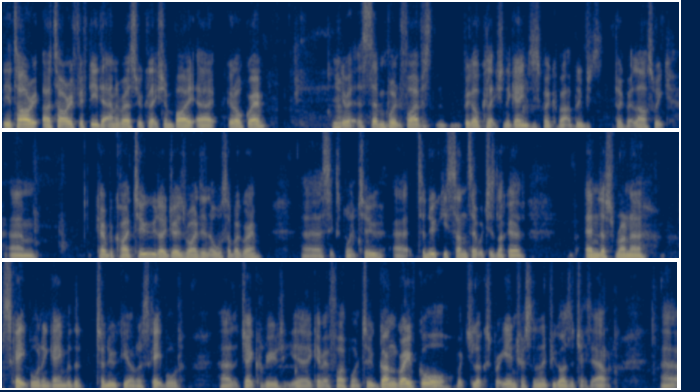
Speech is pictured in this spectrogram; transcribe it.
the Atari Atari 50 the anniversary collection by uh, good old Graham. Yep. Give it a 7.5. Big old collection of games he spoke about. I believe he spoke about last week. Um, Cobra Kai 2, Dojos Rising, also by Graham. Uh, 6.2. Uh, Tanuki Sunset, which is like a endless runner skateboarding game with a Tanuki on a skateboard uh, that Jake reviewed. Yeah, gave it a 5.2. Gungrave Gore, which looks pretty interesting. I don't know if you guys have checked it out. Uh,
